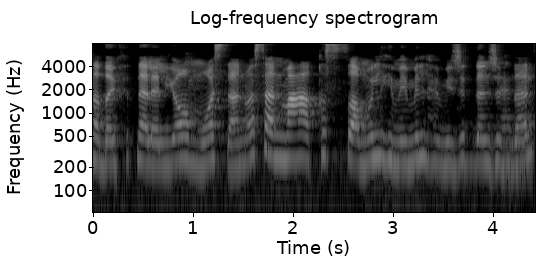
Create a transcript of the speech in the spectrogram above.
ومعنا ضيفتنا لليوم وسن. وسن مع قصة ملهمة ملهمة جدا جدا.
